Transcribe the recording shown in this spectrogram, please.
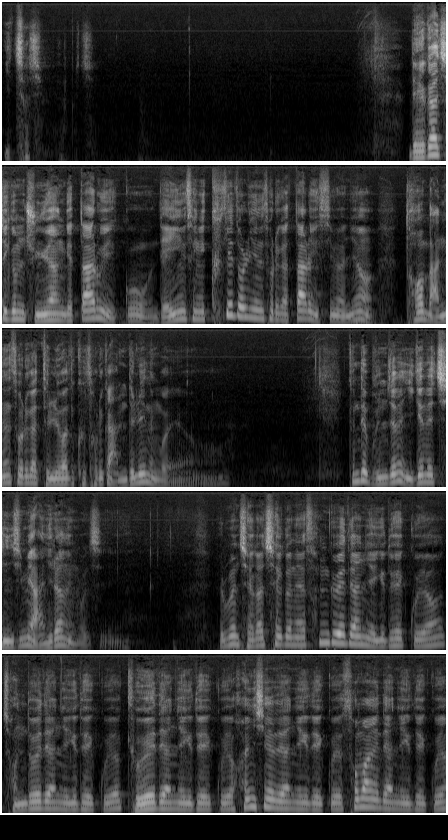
잊혀집니다. 그렇죠? 내가 지금 중요한 게 따로 있고 내 인생이 크게 돌리는 소리가 따로 있으면요. 더 맞는 소리가 들려와도 그 소리가 안 들리는 거예요. 근데 문제는 이게 내 진심이 아니라는 거지. 여러분 제가 최근에 선교에 대한 얘기도 했고요. 전도에 대한 얘기도 했고요. 교회에 대한 얘기도 했고요. 헌신에 대한 얘기도 했고요. 소망에 대한 얘기도 했고요.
